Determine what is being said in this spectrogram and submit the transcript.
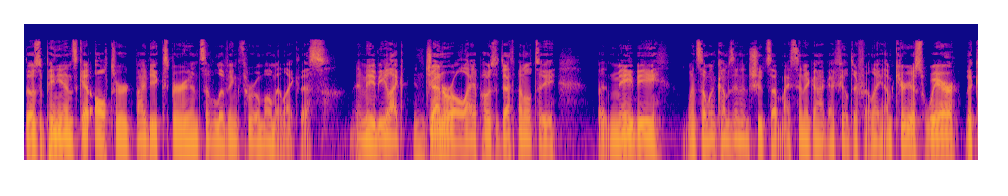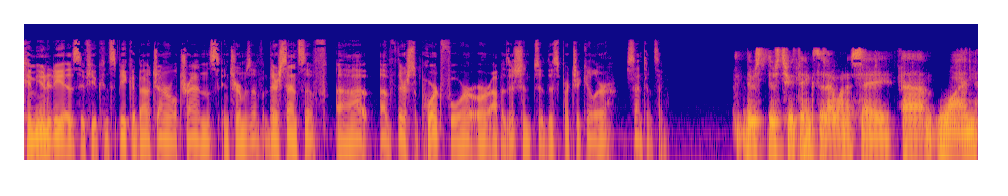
those opinions get altered by the experience of living through a moment like this. And maybe, like in general, I oppose the death penalty, but maybe when someone comes in and shoots up my synagogue, I feel differently. I'm curious where the community is, if you can speak about general trends in terms of their sense of uh, of their support for or opposition to this particular sentencing. There's there's two things that I want to say. Um, one,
